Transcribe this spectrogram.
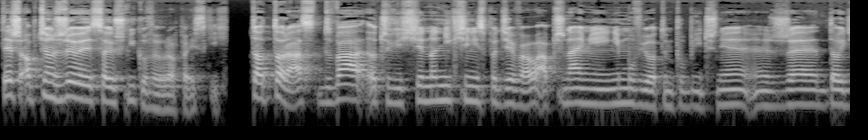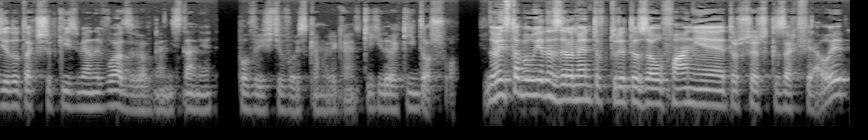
też obciążyły sojuszników europejskich. To, to raz. Dwa, oczywiście, no nikt się nie spodziewał, a przynajmniej nie mówił o tym publicznie, że dojdzie do tak szybkiej zmiany władzy w Afganistanie po wyjściu wojsk amerykańskich i do jakiej doszło. No więc to był jeden z elementów, które to zaufanie troszeczkę zachwiały.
